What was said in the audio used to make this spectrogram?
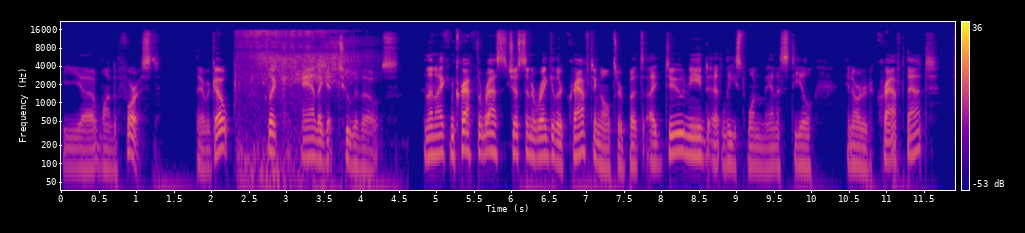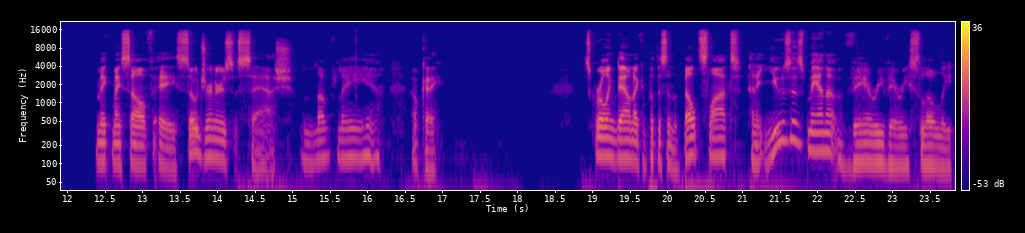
the uh, Wand of the Forest. There we go. Click, and I get two of those. And then I can craft the rest just in a regular crafting altar, but I do need at least one mana steel in order to craft that. Make myself a Sojourner's Sash. Lovely. Okay. Scrolling down, I can put this in the belt slot, and it uses mana very, very slowly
